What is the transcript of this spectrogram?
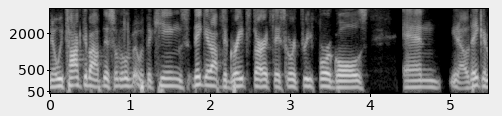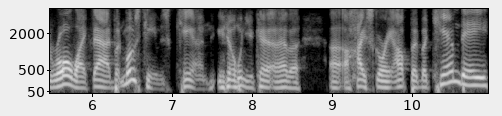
You know, we talked about this a little bit with the Kings. They get off to great starts. They score three, four goals, and you know they can roll like that. But most teams can. You know, when you kind of have a a high scoring output, but can they?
